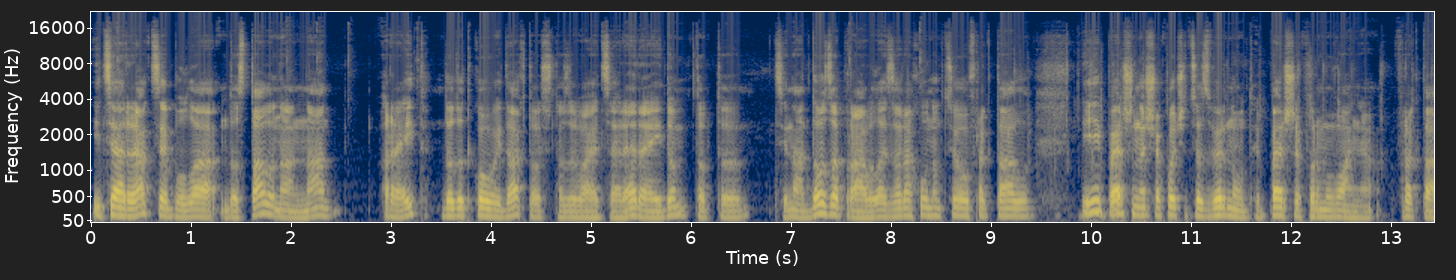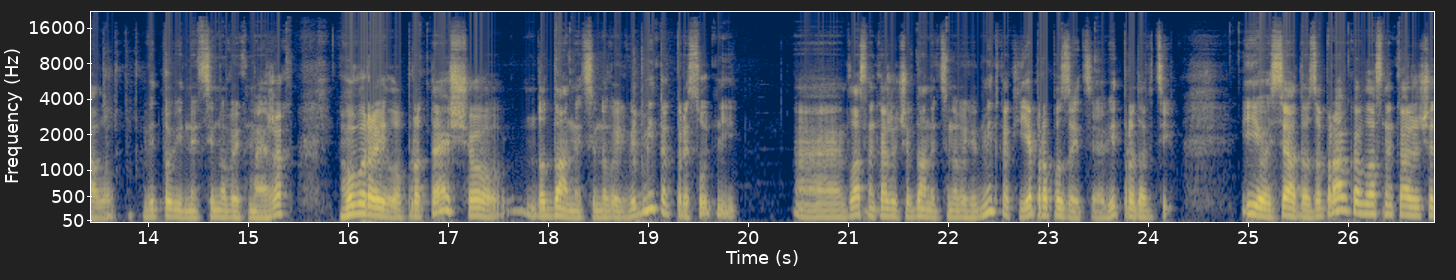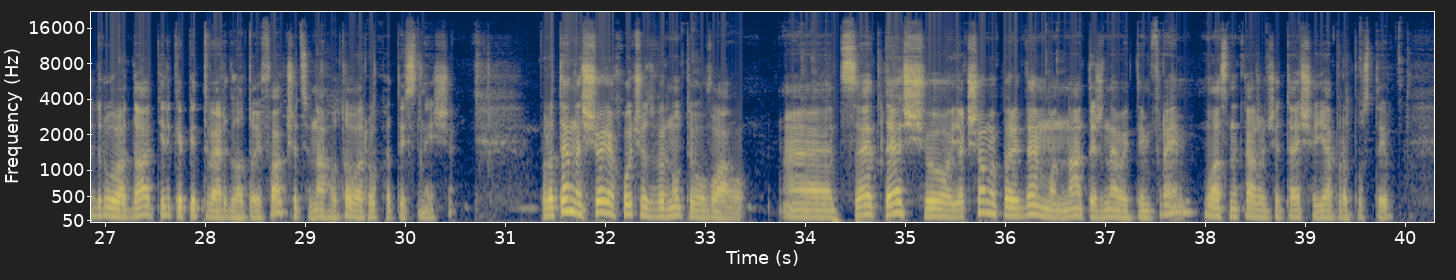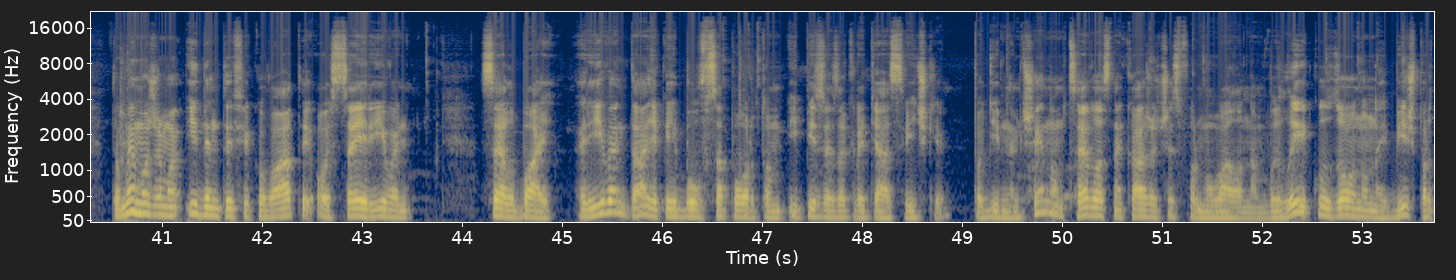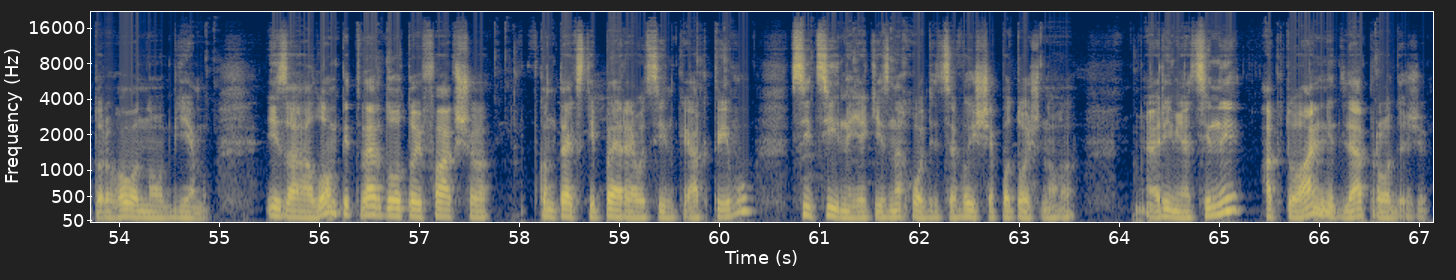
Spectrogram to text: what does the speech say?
І ця реакція була доставлена на рейд додатковий, да, хтось називає це ререйдом, тобто ціна дозаправилась за рахунок цього фракталу. І перше, на що хочеться звернути, перше формування фракталу в відповідних цінових межах говорило про те, що до даних цінових відміток присутній, е, власне кажучи, в даних цінових відмітках є пропозиція від продавців. І ось ця дозаправка, власне кажучи, друга, да, тільки підтвердила той факт, що ціна готова рухатись нижче. Проте, на що я хочу звернути увагу, Е, це те, що якщо ми перейдемо на тижневий таймфрейм, власне кажучи, те, що я пропустив, то ми можемо ідентифікувати ось цей рівень sell-buy рівень, да, який був саппортом, і після закриття свічки подібним чином, це, власне кажучи, сформувало нам велику зону найбільш проторгованого об'єму. І загалом підтвердило той факт, що в контексті переоцінки активу всі ціни, які знаходяться вище поточного е, рівня ціни, актуальні для продажів.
